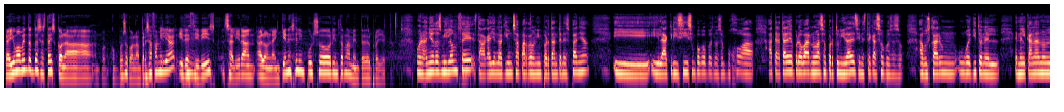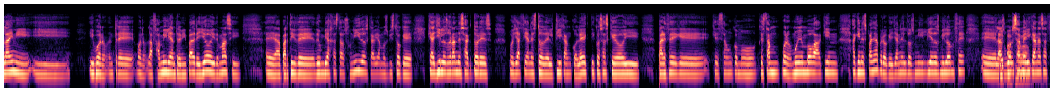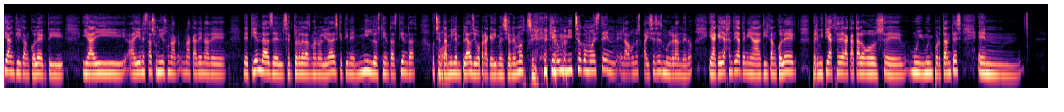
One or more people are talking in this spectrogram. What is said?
Pero hay un momento, entonces estáis con la, con, pues, con la empresa familiar y mm. decidís salir al online. ¿Quién es el impulsor internamente del proyecto? Bueno, año 2011 estaba cayendo aquí un chaparrón importante en España y, la crisis un poco pues, nos empujó a, tratar de probar nuevas oportunidades y en este caso pues eso, a buscar un, huequito en el, en el canal online y y bueno, entre bueno, la familia, entre mi padre y yo y demás, y eh, a partir de, de, un viaje a Estados Unidos, que habíamos visto que, que, allí los grandes actores pues ya hacían esto del click and collect y cosas que hoy parece que, que están como que están bueno, muy en boga aquí en, aquí en España, pero que ya en el 2010-2011 eh, las webs americanas hacían click and collect y, y hay, hay en Estados Unidos una, una cadena de, de, tiendas del sector de las manualidades que tiene 1.200 tiendas, 80.000 empleados, digo para que dimensionemos. Sí. que un nicho como este en, algunos países es muy grande, ¿no? Y aquella gente ya tenía click and collect, permitía acceder a catálogos eh, muy, muy importantes en,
